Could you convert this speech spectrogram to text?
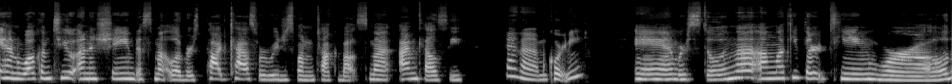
and welcome to Unashamed, a Smut Lovers podcast where we just want to talk about smut. I'm Kelsey. And I'm Courtney. And we're still in the Unlucky 13 world.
